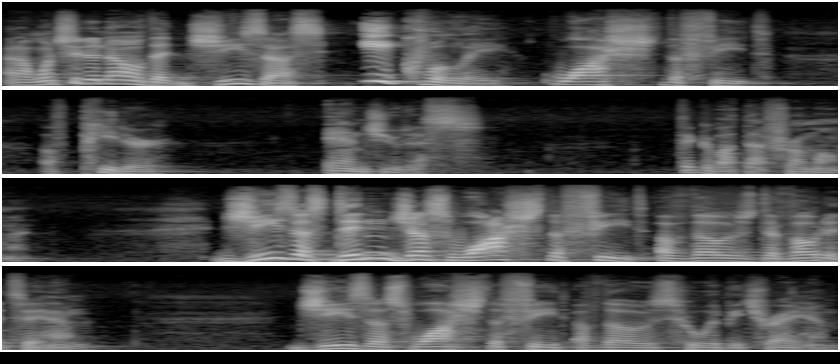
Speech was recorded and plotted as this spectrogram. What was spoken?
And I want you to know that Jesus equally washed the feet of Peter and Judas. Think about that for a moment. Jesus didn't just wash the feet of those devoted to him, Jesus washed the feet of those who would betray him.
